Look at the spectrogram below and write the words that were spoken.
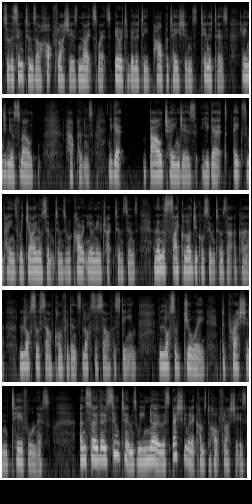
So the symptoms are hot flushes, night sweats, irritability, palpitations, tinnitus, change in your smell happens. You get bowel changes, you get aches and pains, vaginal symptoms, recurrent urinary tract symptoms, and then the psychological symptoms that occur loss of self confidence, loss of self esteem, loss of joy, depression, tearfulness. And so those symptoms we know, especially when it comes to hot flushes,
